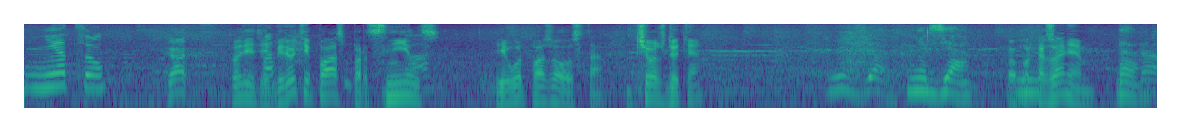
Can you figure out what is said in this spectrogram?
Нету. Как? Смотрите, берете паспорт, СНИЛС, и вот, пожалуйста. Чего ждете? Нельзя. По показаниям? Да.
